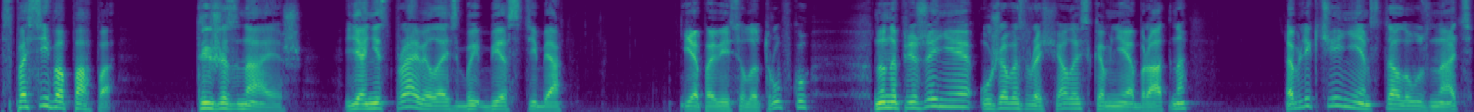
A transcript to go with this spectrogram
Спасибо, папа. Ты же знаешь, я не справилась бы без тебя. Я повесила трубку но напряжение уже возвращалось ко мне обратно. Облегчением стало узнать,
